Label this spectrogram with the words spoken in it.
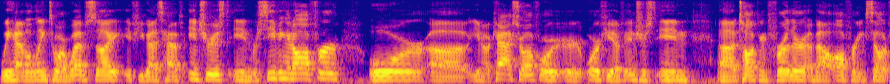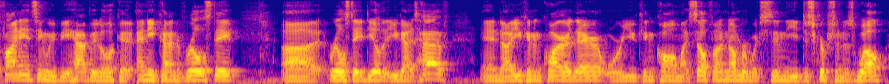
we have a link to our website if you guys have interest in receiving an offer or uh, you know a cash offer or, or, or, if you have interest in uh, talking further about offering seller financing we'd be happy to look at any kind of real estate uh, real estate deal that you guys have. And uh, you can inquire there or you can call my cell phone number, which is in the description as well.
